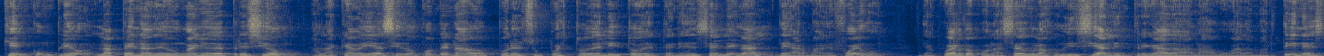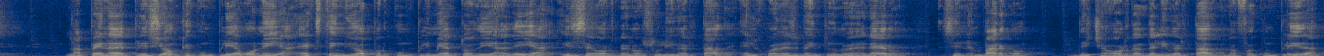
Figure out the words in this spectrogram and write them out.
quien cumplió la pena de un año de prisión a la que había sido condenado por el supuesto delito de tenencia ilegal de arma de fuego. De acuerdo con la cédula judicial entregada a la abogada Martínez, la pena de prisión que cumplía Bonilla extinguió por cumplimiento día a día y se ordenó su libertad el jueves 21 de enero. Sin embargo, dicha orden de libertad no fue cumplida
